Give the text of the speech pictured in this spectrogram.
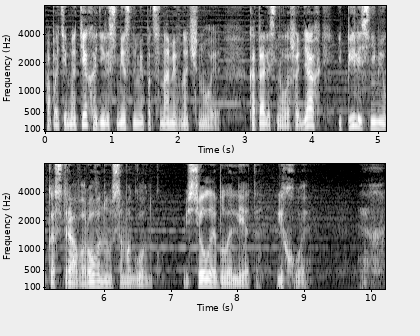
а по темноте ходили с местными пацанами в ночное, катались на лошадях и пили с ними у костра ворованную самогонку. Веселое было лето, лихое. Эх.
